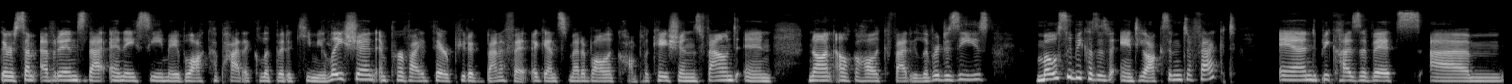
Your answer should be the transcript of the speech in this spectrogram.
There's some evidence that NAC may block hepatic lipid accumulation and provide therapeutic benefit against metabolic complications found in non alcoholic fatty liver disease, mostly because of antioxidant effect and because of its um,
